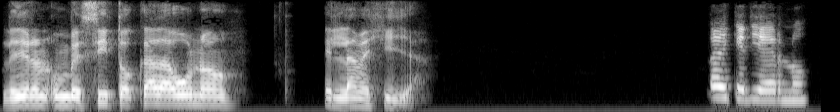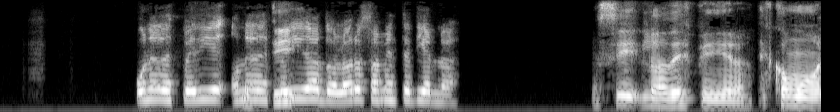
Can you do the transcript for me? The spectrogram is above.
le dieron un besito cada uno en la mejilla. Ay, qué tierno. Una despedida, una despedida dolorosamente tierna. Sí, lo despidieron. Es como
